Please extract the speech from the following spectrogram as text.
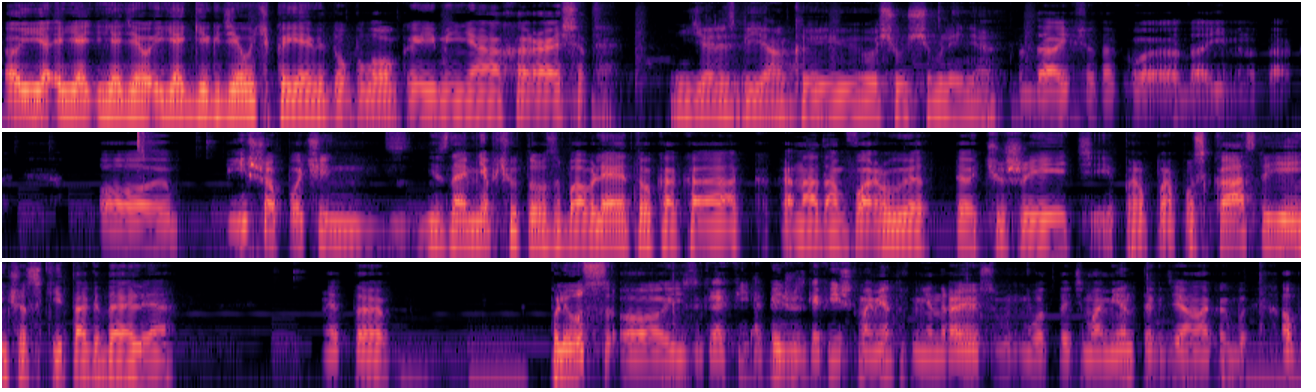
э, я, я, я, я, я гик-девочка, я веду блог, и меня харасят. Я лесбиянка и вообще ущемление. Да, и все такое, да, именно так. О, Бишоп очень, не знаю, мне почему-то забавляет то, как, а, как она там ворует э, чужие эти пропуска студенческие и так далее. Это Плюс, э, из графи... опять же, из графических моментов мне нравятся вот эти моменты, где она как бы об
